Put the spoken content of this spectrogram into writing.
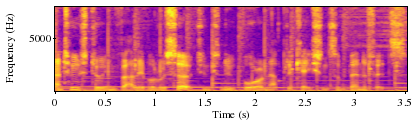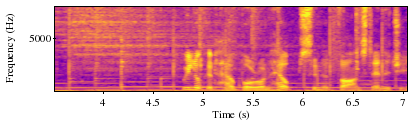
and who's doing valuable research into new boron applications and benefits. We look at how boron helps in advanced energy,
